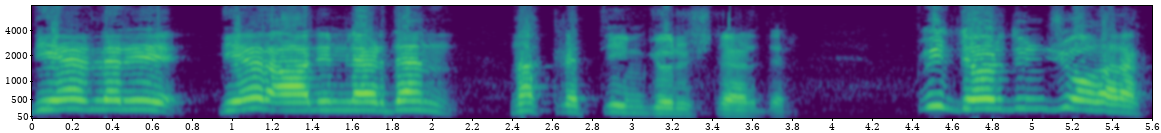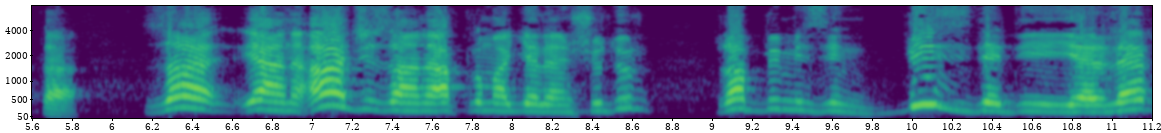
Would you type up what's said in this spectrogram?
diğerleri diğer alimlerden naklettiğim görüşlerdir. Bir dördüncü olarak da Yani acizane aklıma gelen şudur. Rabbimizin biz dediği yerler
